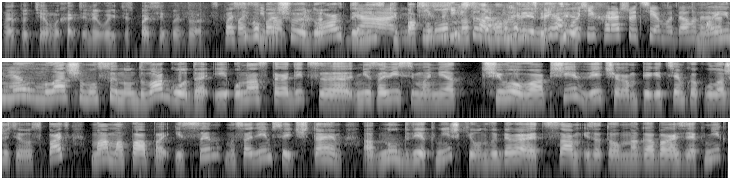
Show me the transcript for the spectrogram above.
на эту тему и хотели выйти. Спасибо, Эдуард. Спасибо, Спасибо. большое, Эдуард, и Да, низкий ну, поклон на самом добавить, деле Прям здесь. очень хорошо тему дал. Моему размял. младшему сыну два года, и у нас традиция независимо ни от чего вообще вечером перед тем, как уложить его спать, мама, папа и сын, мы садимся и читаем одну-две книжки, он выбирает сам из этого многообразия книг.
